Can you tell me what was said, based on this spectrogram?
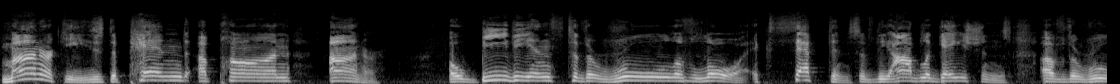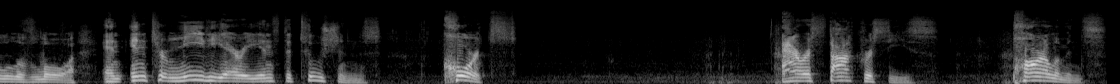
Monarchies depend upon honor, obedience to the rule of law, acceptance of the obligations of the rule of law, and intermediary institutions, courts, aristocracies, parliaments.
